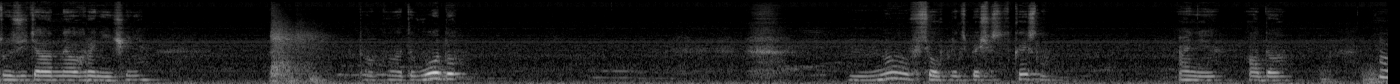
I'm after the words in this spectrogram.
Тут життя не ограничені. Так, давайте воду. Ну, все, в принципе, я сейчас откисну. А, ні, а, да. Ну,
